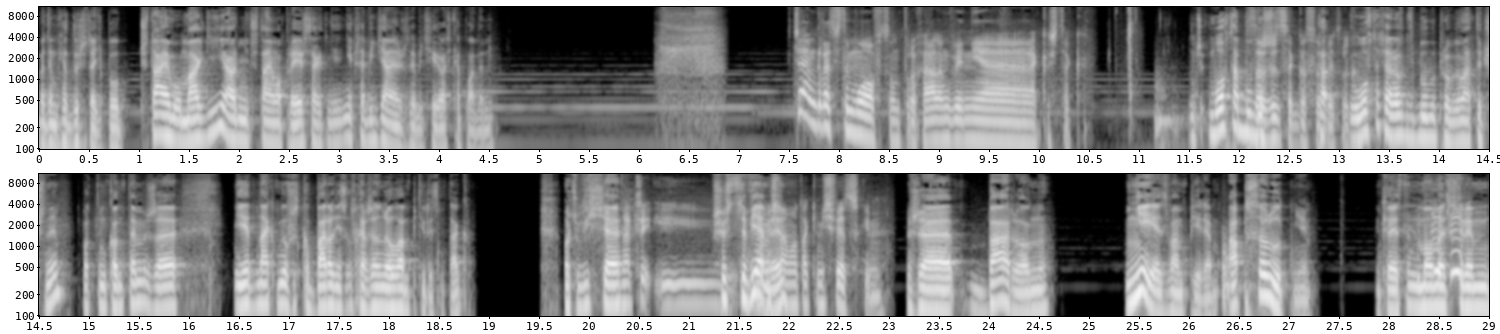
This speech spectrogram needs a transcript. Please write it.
Będę musiał doczytać, bo czytałem o magii, ale nie czytałem o prayersach, nie, nie przewidziałem, że to będzie grać kapłanem. Chciałem grać tym łowcą trochę, ale mówię, nie, jakoś tak. Znaczy, łowca byłby, Zarzucę go sobie ta, tylko. Łowca czarownic byłby problematyczny pod tym kątem, że jednak mimo wszystko Baron jest oskarżony o wampiryzm, tak? Oczywiście znaczy, i... wszyscy wiemy, o takim świeckim, że Baron nie jest wampirem. Absolutnie. I to jest ten moment, w którym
